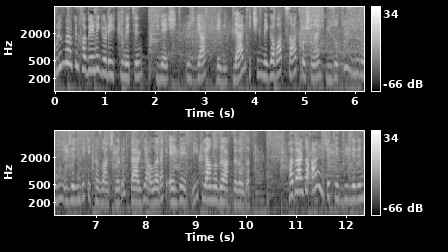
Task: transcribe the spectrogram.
Bloomberg'un haberine göre hükümetin güneş, rüzgar ve nükleer için megawatt saat başına 130 euronun üzerindeki kazançları vergi alarak elde etmeyi planladığı aktarıldı. Haberde ayrıca tedbirlerin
